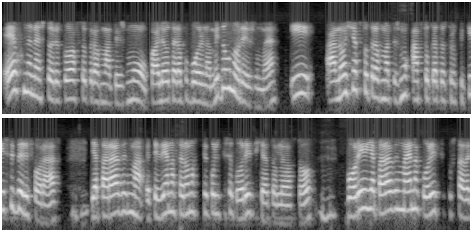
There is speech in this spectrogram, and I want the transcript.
έχουν ένα ιστορικό αυτοτραυματισμού παλιότερα που μπορεί να μην το γνωρίζουμε ή αν όχι αυτοτραυματισμού, αυτοκαταστροφικής συμπεριφοράς. Για παράδειγμα, επειδή αναφερόμαστε πιο πολύ σε κορίτσια, το λέω μπορεί για παράδειγμα ένα κορίτσι που στα 14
